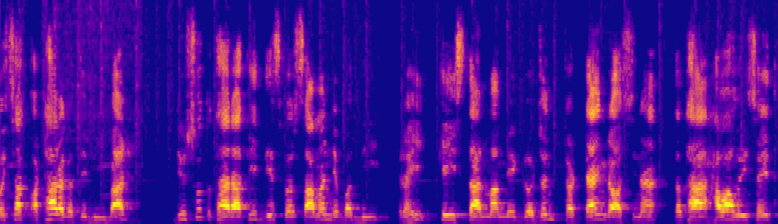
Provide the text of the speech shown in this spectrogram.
वैशाख अठार गते बिहिबार दिउँसो तथा राति देशभर सामान्य बदली रही केही स्थानमा मेघगर्जन चट्याङ र असिना तथा हावाहुरीसहित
